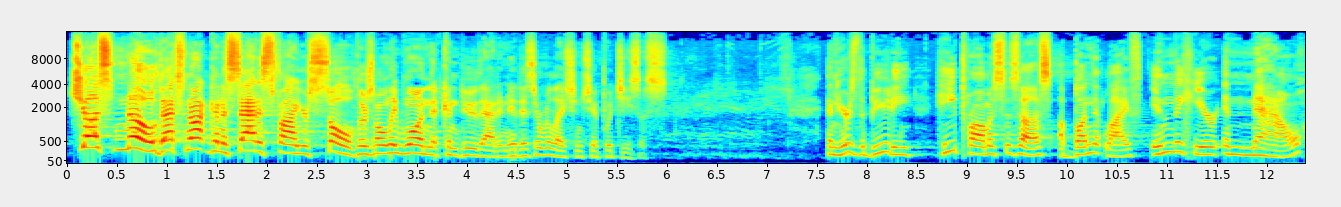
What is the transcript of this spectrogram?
Just know that's not going to satisfy your soul. There's only one that can do that, and it is a relationship with Jesus. And here's the beauty He promises us abundant life in the here and now.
